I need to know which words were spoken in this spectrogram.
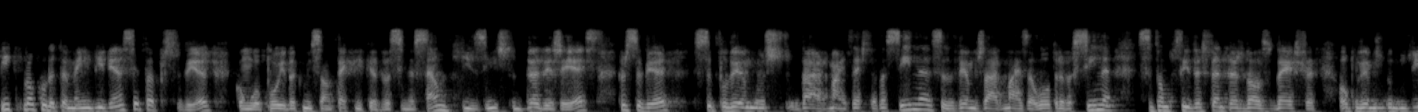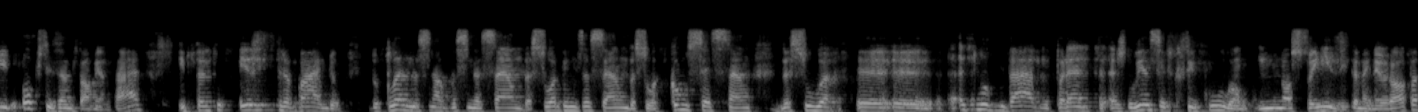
e que procura também evidência para perceber, com o apoio da Comissão Técnica de Vacinação que existe da DGS, perceber se podemos dar mais esta vacina, se devemos dar mais a outra vacina, se são precisas tantas doses desta ou podemos reduzir ou precisamos de aumentar e, portanto, este trabalho do Plano Nacional de Vacinação, da sua organização, da sua concepção, da sua eh, eh, atualidade perante as doenças que circulam no nosso país e também na Europa,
